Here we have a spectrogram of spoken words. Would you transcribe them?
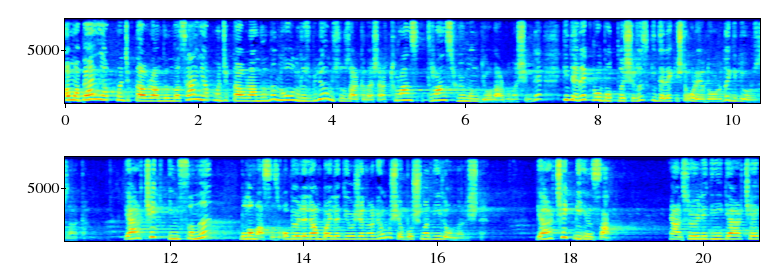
Ama ben yapmacık davrandığımda, sen yapmacık davrandığında ne oluruz biliyor musunuz arkadaşlar? Trans, transhuman diyorlar buna şimdi. Giderek robotlaşırız, giderek işte oraya doğru da gidiyoruz zaten. Gerçek insanı bulamazsınız. O böyle lambayla Diyojen arıyormuş ya, boşuna değil onlar işte. Gerçek bir insan. Yani söylediği gerçek.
